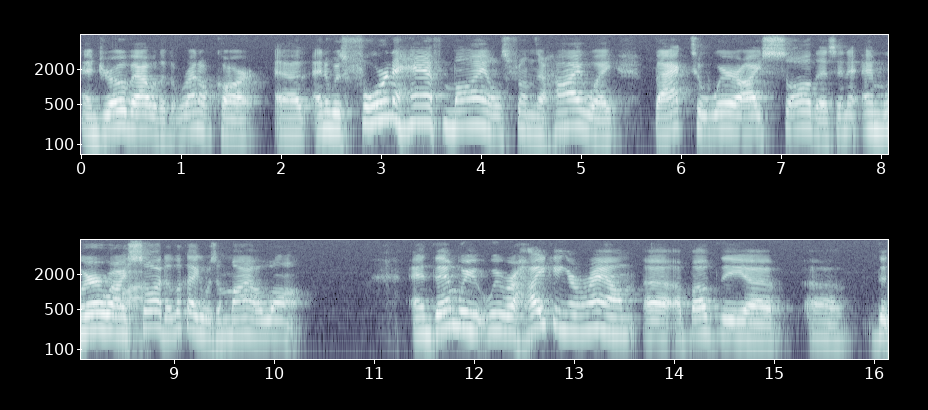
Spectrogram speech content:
and drove out with a rental car uh, and it was four and a half miles from the highway back to where I saw this, and and where I saw it, it looked like it was a mile long. And then we we were hiking around uh, above the. Uh, the,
